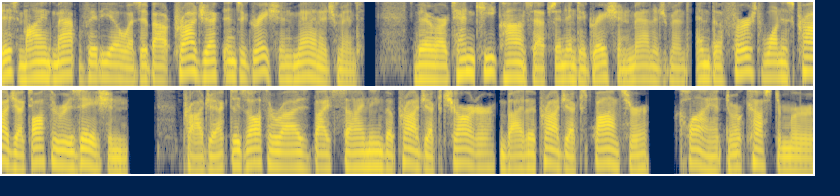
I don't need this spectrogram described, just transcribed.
This mind map video is about project integration management. There are 10 key concepts in integration management and the first one is project authorization. Project is authorized by signing the project charter by the project sponsor, client or customer.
